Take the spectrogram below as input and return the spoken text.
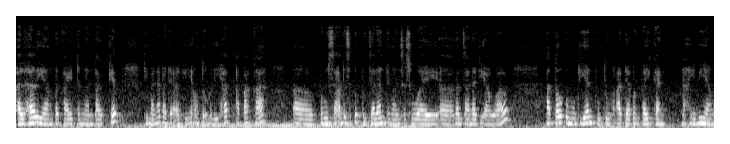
hal-hal um, yang terkait dengan target di mana pada akhirnya untuk melihat apakah uh, perusahaan tersebut berjalan dengan sesuai uh, rencana di awal atau kemudian butuh ada perbaikan. Nah, ini yang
